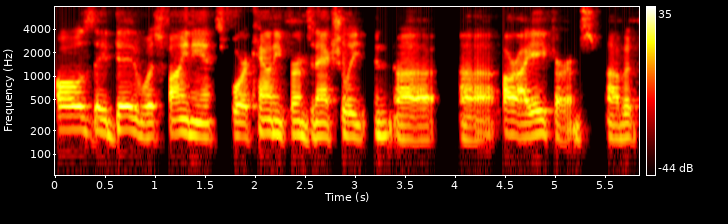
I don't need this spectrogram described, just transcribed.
all they did was finance for accounting firms and actually uh, uh, RIA firms. Uh, but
